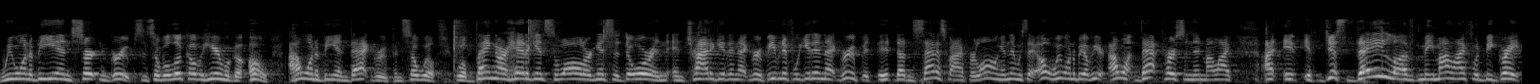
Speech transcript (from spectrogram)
we want to be in certain groups. And so we'll look over here and we'll go, oh, I want to be in that group. And so we'll, we'll bang our head against the wall or against the door and, and try to get in that group. Even if we get in that group, it, it doesn't satisfy for long. And then we say, oh, we want to be over here. I want that person in my life. I, if, if just they loved me, my life would be great.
